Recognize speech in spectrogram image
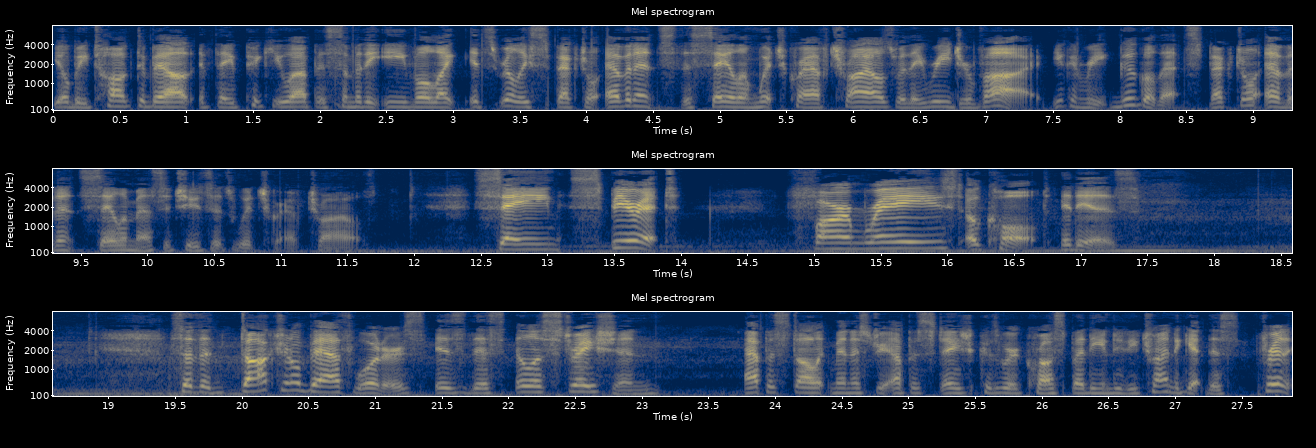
You'll be talked about if they pick you up as somebody evil. Like it's really spectral evidence. The Salem witchcraft trials where they read your vibe. You can read Google that spectral evidence Salem, Massachusetts witchcraft trials. Same spirit. Farm raised occult. It is. So the doctrinal bathwaters is this illustration apostolic ministry, apostasy, because we're crossed by the unity, trying to get this free,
